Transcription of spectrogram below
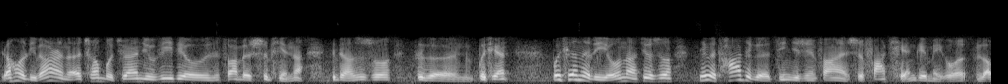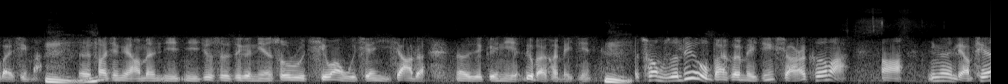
然后礼拜二呢，川普居然就 video 发表视频呢，就表示说这个不签。不签的理由呢，就是说，因为他这个经济振兴方案是发钱给美国老百姓嘛，嗯，呃，发钱给他们，你你就是这个年收入七万五千以下的，那就给你六百块美金，嗯，川普说六百块美金小儿科嘛，啊，应该两千，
